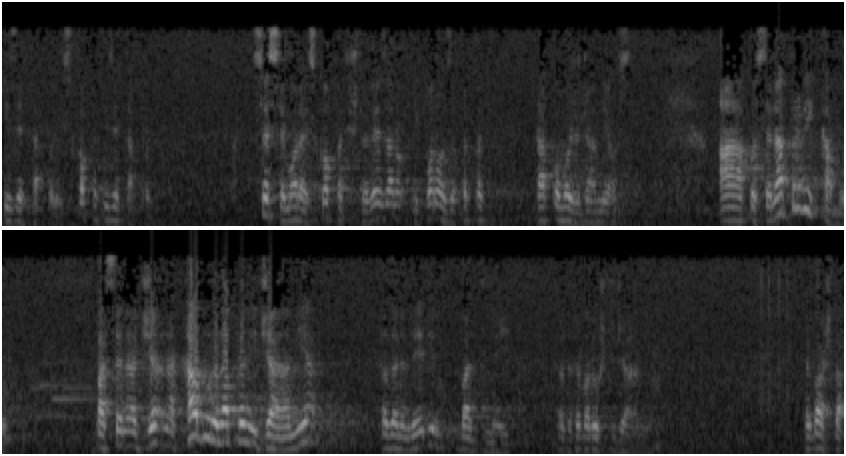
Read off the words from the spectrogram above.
Izdet napolje. Iskopati, izdet napolje. Sve se mora iskopati što je vezano i ponovo zatrpati. Tako može džamija ostati. A ako se napravi kabur, pa se na, dža, na kaburu napravi džamija, tada ne vredi vaditi mejta. Tada treba rušiti džamiju. Treba šta?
